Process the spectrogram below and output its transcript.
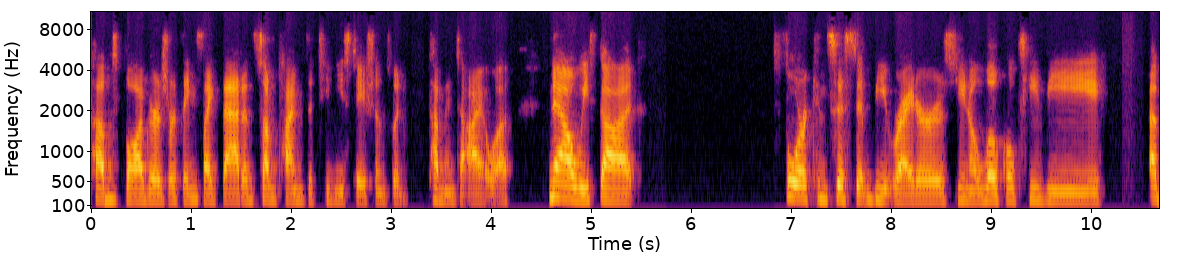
Cubs bloggers or things like that. And sometimes the TV stations would come into Iowa. Now we've got four consistent beat writers, you know, local TV. Uh,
